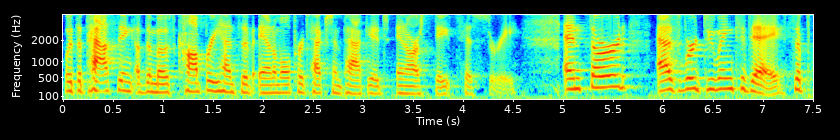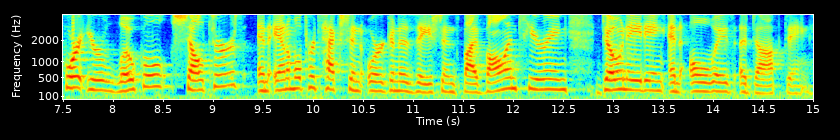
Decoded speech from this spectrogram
with the passing of the most comprehensive animal protection package in our state's history. And third, as we're doing today, support your local shelters and animal protection organizations by volunteering, donating, and always adopting.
